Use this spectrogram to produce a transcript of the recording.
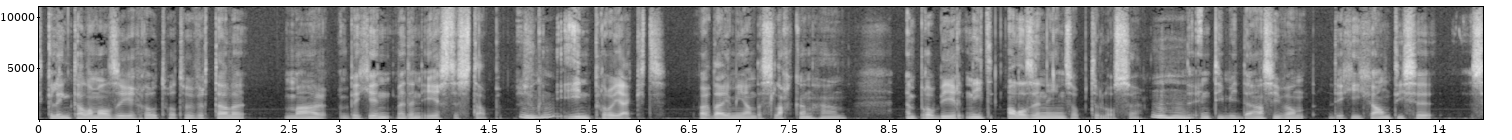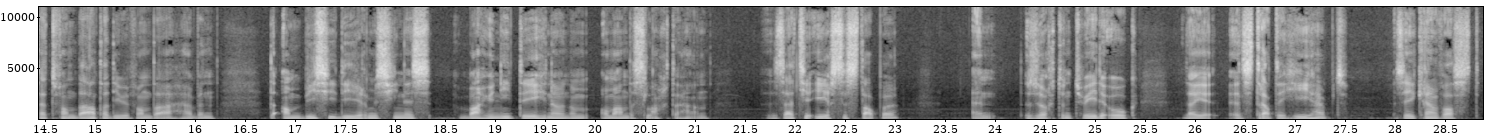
het klinkt allemaal zeer groot wat we vertellen, maar begin met een eerste stap. Zoek mm één project waar dat je mee aan de slag kan gaan en probeer niet alles ineens op te lossen. Mhm. De intimidatie van de gigantische set van data die we vandaag hebben, de ambitie die er misschien is, mag je niet tegenhouden om, om aan de slag te gaan. Zet je eerste stappen en zorg ten tweede ook dat je een strategie hebt, zeker en vast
